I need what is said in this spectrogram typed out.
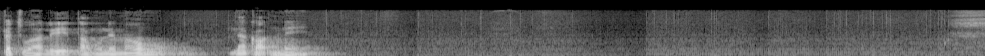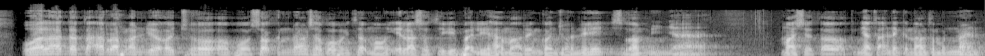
Kecuali tamune mau nakokne Wala tata'arraf lan ya aja apa? Sok kenal sapa wedok mau? Ila sadiki bakliha maring koncone suaminya. Mas itu kenyataannya kenal temenan.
